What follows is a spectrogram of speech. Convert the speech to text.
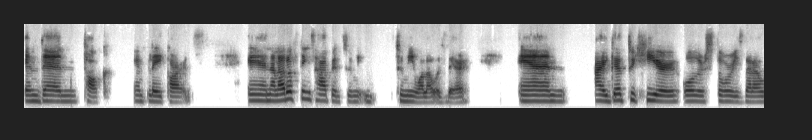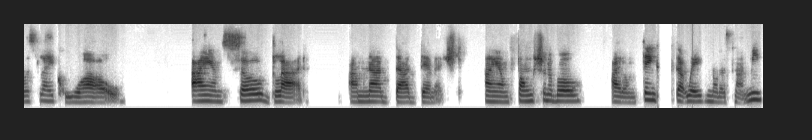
and then talk and play cards. And a lot of things happened to me to me while I was there. And I get to hear other stories that I was like, wow, I am so glad I'm not that damaged. I am functionable. I don't think that way. No, that's not me.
